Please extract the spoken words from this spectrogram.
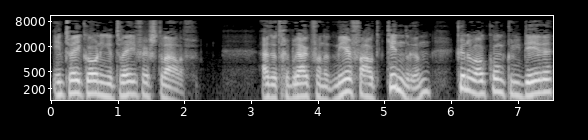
in 2 Koningen 2 vers 12. Uit het gebruik van het meervoud kinderen kunnen we ook concluderen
